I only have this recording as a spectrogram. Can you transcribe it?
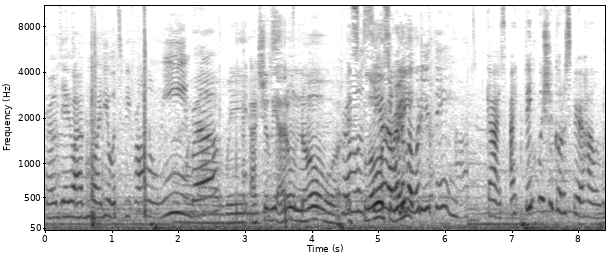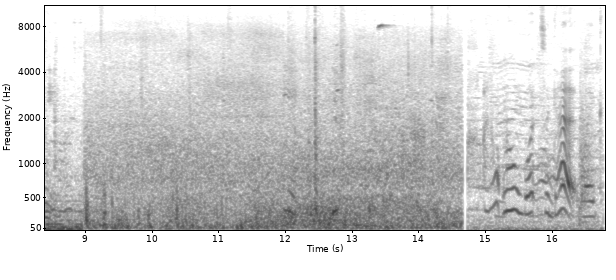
Bro, Diego, I have no idea what to be for Halloween, oh bro. wait, actually, I don't know. Bro, it's close, Sarah, right? What, what do you think? Guys, I think we should go to Spirit Halloween. I don't what to get. Like,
